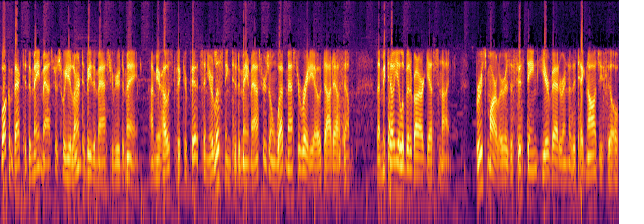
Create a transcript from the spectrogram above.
Welcome back to Domain Masters, where you learn to be the master of your domain. I'm your host, Victor Pitts, and you're listening to Domain Masters on WebmasterRadio.fm. Let me tell you a little bit about our guest tonight. Bruce Marler is a 15-year veteran of the technology field,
